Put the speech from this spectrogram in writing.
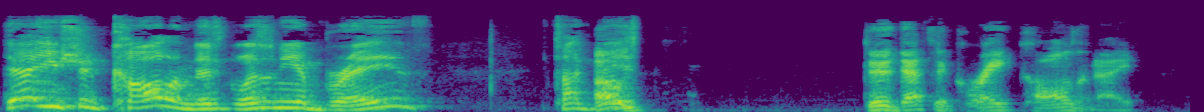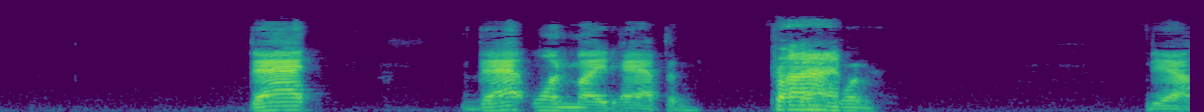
Yeah, you should call him. This- Wasn't he a Brave? Talk Oh, dude, that's a great call tonight. That that one might happen. That one. Yeah,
